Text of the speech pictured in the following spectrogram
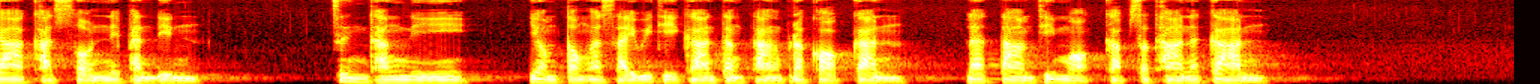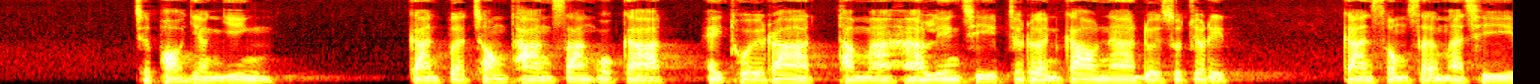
ยากขัดสนในแผ่นดิน ซึ่งทั้งนี้ย่อมต้องอาศัยวิธีการต่างๆ ประกอบกัน และตามที่เหมาะกับสถานการณ์ เฉพาะอย่างยิ่ง การเปิดช่องทางสร้างโอกาสให้ถวยราชทำมาหาเลี้ยงชีพเจริญก้าวหน้าโดยสุจริต การส่งเสริมอาชีพ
